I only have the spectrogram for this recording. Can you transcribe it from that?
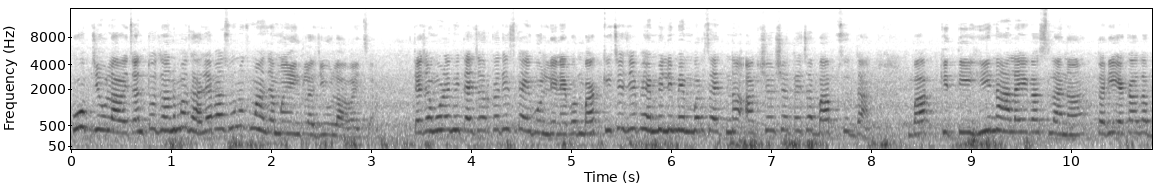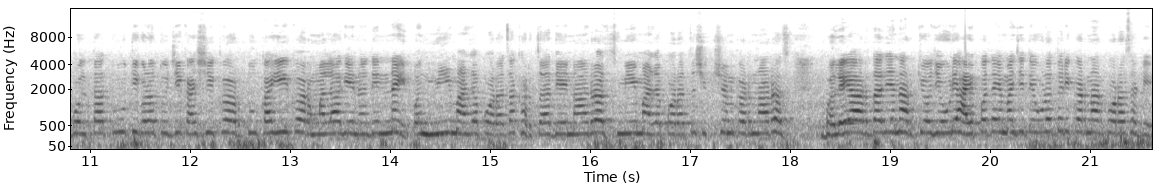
खूप जीव लावायचा आणि तो जन्म झाल्यापासूनच माझ्या मयंकला जीव लावायचा. त्याच्यामुळे मी त्याच्यावर कधीच काही बोलली नाही. पण बाकीचे जे फॅमिली मेंबर्स आहेत ना अक्षरशः त्याचा बापसुद्धा बाप कितीही नालायक असला ना तरी एखादा बोलता तू तिकडं तुझी काशी कर तू काही कर मला घेणं देणं नाही पण मी माझ्या पोराचा खर्च देणारच मी माझ्या पोराचं शिक्षण करणारच भले अर्धा देणार किंवा जेवढी हायपत आहे माझी तेवढं तरी करणार पोरासाठी.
